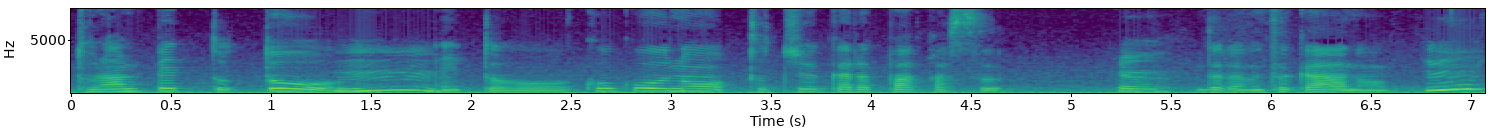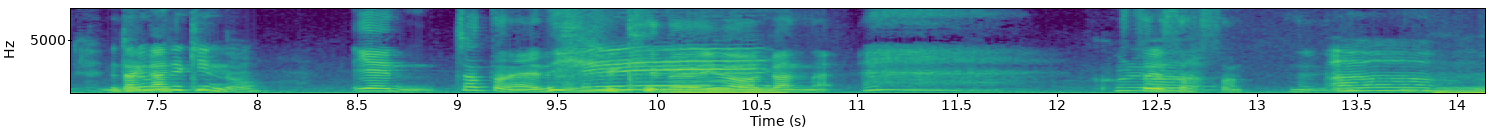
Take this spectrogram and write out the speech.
トランペットと、うん。えっと高校の途中からパーカス。うん。ドラムとかあのうん？ドラムできんの？いやちょっとねできるけど、えー。今わかんない。これストレスは発散ああうん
